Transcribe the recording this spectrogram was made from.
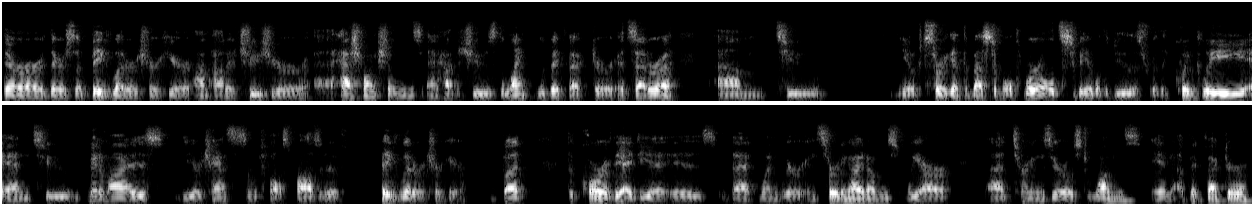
there are there's a big literature here on how to choose your uh, hash functions and how to choose the length of the bit vector, etc., um, to you know sort of get the best of both worlds to be able to do this really quickly and to minimize your chances of a false positive. Big literature here, but the core of the idea is that when we're inserting items, we are uh, turning zeros to ones in a bit vector.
